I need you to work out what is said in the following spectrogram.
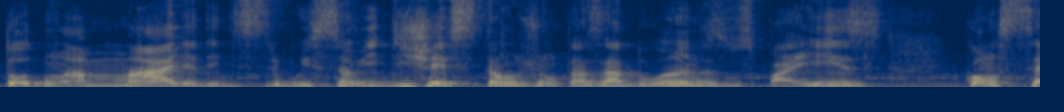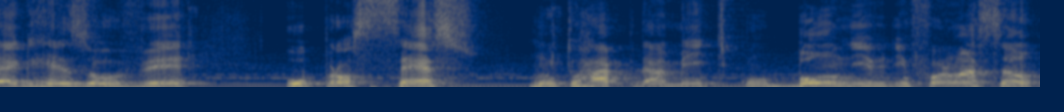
toda uma malha de distribuição e de gestão junto às aduanas dos países, consegue resolver o processo muito rapidamente com bom nível de informação.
